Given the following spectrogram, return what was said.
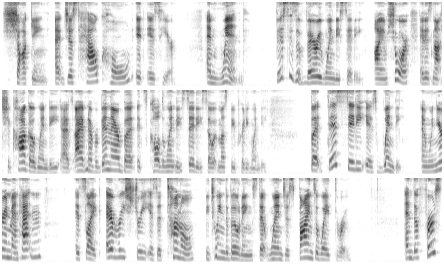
shocking at just how cold it is here. And wind. This is a very windy city. I am sure it is not Chicago windy, as I have never been there, but it's called the Windy City, so it must be pretty windy. But this city is windy. And when you're in Manhattan, it's like every street is a tunnel between the buildings that wind just finds a way through. And the first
